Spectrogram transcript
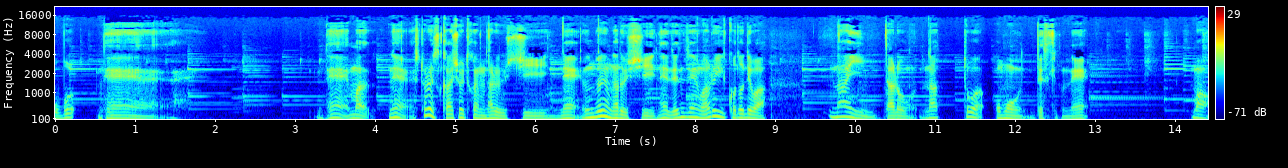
おぼ、ねえ、ねえまあね、ストレス解消とかにもなるし、ね、運動にもなるし、ね、全然悪いことではないんだろうなとは思うんですけどね。まあ、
